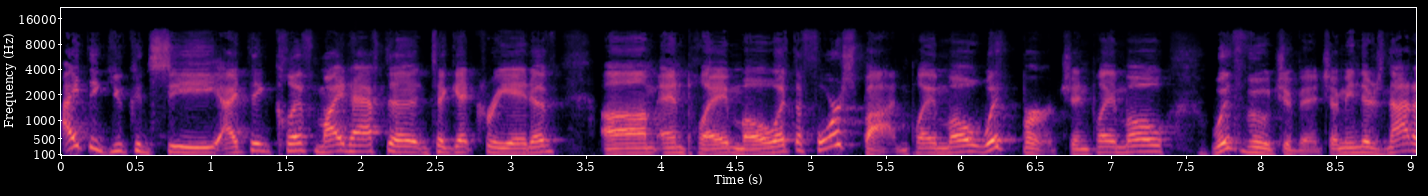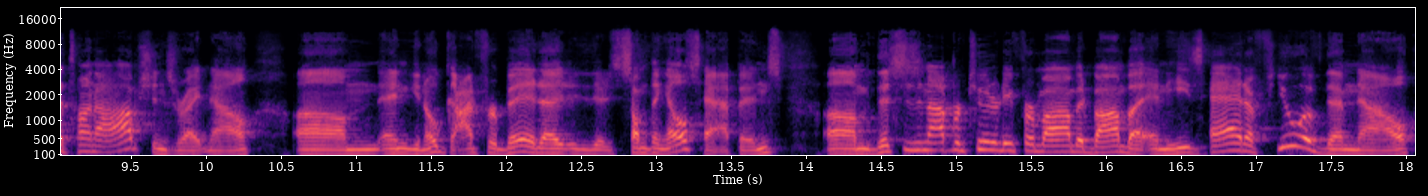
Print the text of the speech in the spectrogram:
I think you could see. I think Cliff might have to to get creative um, and play Mo at the four spot and play Mo with Birch and play Mo with Vucevic. I mean, there's not a ton of options right now. Um, and you know, God forbid uh, something else happens. Um, this is an opportunity for Mohamed Bamba, and he's had a few of them now.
